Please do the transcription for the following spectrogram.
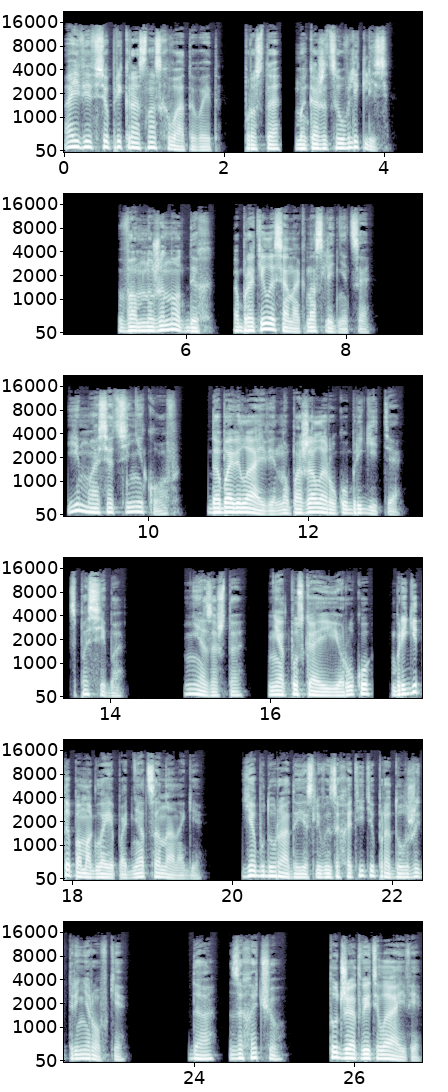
«Айви все прекрасно схватывает. Просто мы, кажется, увлеклись». «Вам нужен отдых», — обратилась она к наследнице. «И мазь от синяков», — добавила Айви, но пожала руку Бригитте. «Спасибо». «Не за что». Не отпуская ее руку, Бригитта помогла ей подняться на ноги. «Я буду рада, если вы захотите продолжить тренировки». «Да, захочу», — тут же ответила Айви.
